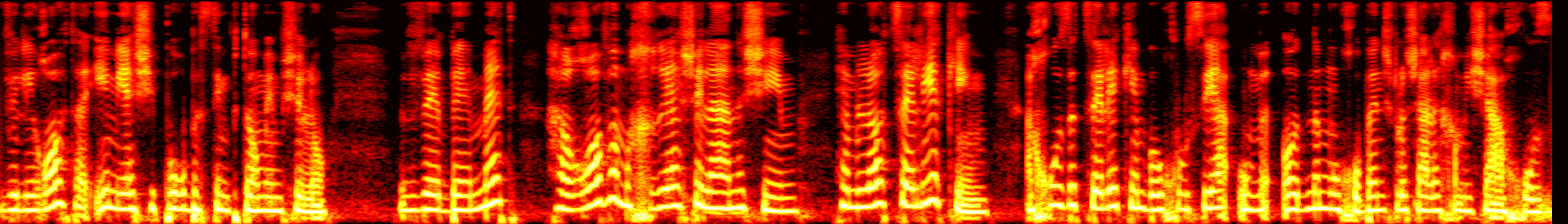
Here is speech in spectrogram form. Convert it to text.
ולראות האם יש שיפור בסימפטומים שלו. ובאמת, הרוב המכריע של האנשים הם לא צליאקים. אחוז הצליאקים באוכלוסייה הוא מאוד נמוך, הוא בין 3 ל-5 אחוז.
